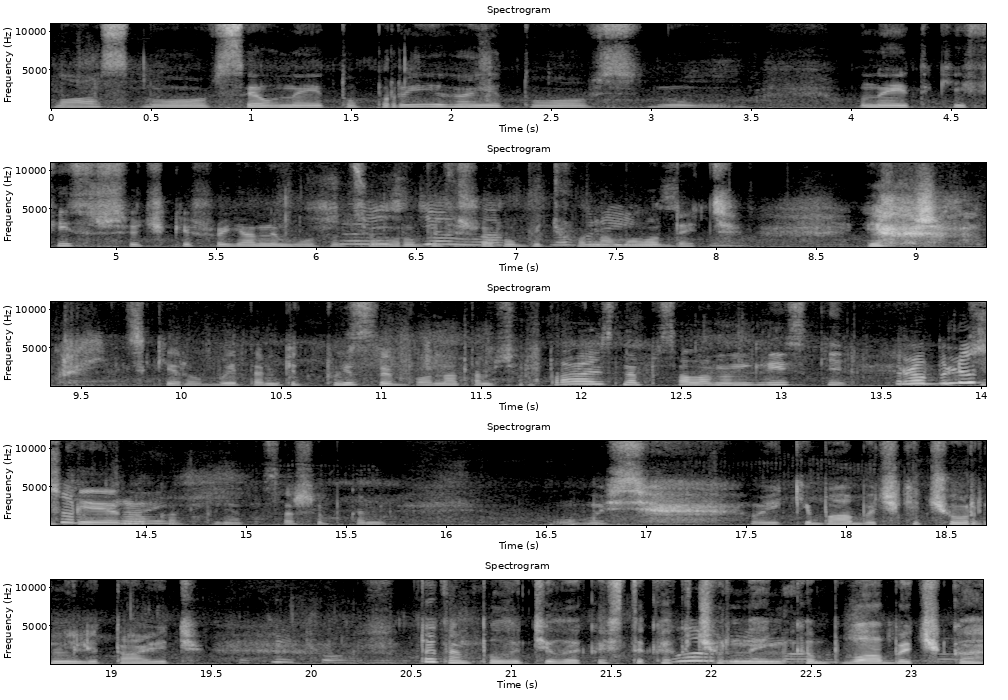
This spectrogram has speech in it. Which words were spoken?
класно, все у неї то пригає, то ну, у неї такі фішечки, що я не можу цього робити, що робить вона, молодець. Я кажу на українській роби, там підписуй, бо вона там сюрприз написала на англійській. Роблю ну, сюрприз. як понятно, з ошибками. Ось, ой, які бабочки чорні літають. Та там полетіла якась така чорненька бабочка.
